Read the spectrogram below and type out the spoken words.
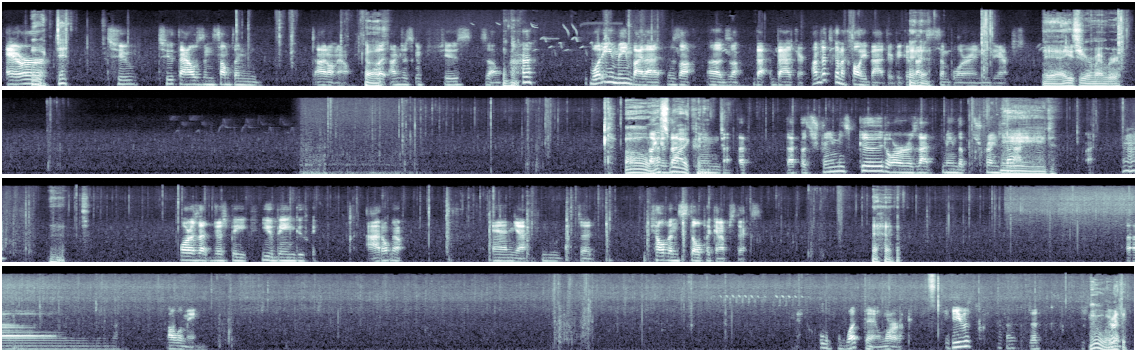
error did- two two thousand something. I don't know, Oh. but I'm just confused. So, what do you mean by that, zo- uh, zo- ba- badger? I'm just gonna call you badger because that's simpler and easier. Yeah, easy to remember. Oh, Like, that's why that I couldn't That, that, that the stream is good, or does that mean the stream's bad? need. Or does that just be you being goofy? I don't know. And yeah, mm, the, Kelvin's still picking up sticks. Um, follow me. What didn't work? He was. That's Ooh, I got the,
